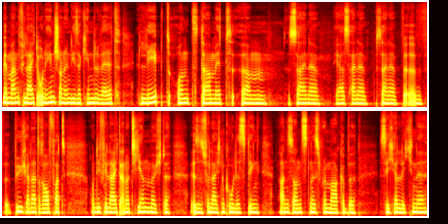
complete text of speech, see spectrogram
wenn man vielleicht ohnehin schon in dieser Kindle-Welt lebt und damit ähm, seine, ja, seine, seine äh, Bücher da drauf hat und die vielleicht annotieren möchte, ist es vielleicht ein cooles Ding. Ansonsten ist Remarkable sicherlich eine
